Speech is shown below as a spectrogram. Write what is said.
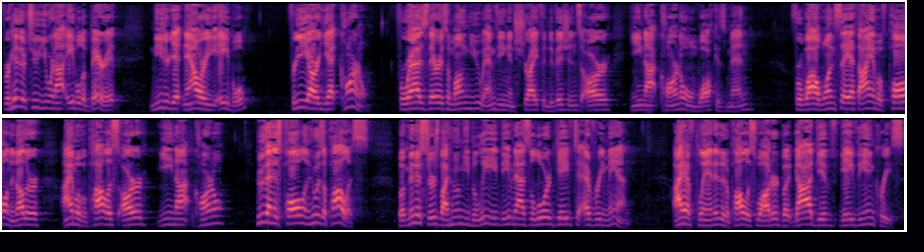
for hitherto you were not able to bear it, neither yet now are ye able, for ye are yet carnal. For as there is among you envying and strife and divisions, are ye not carnal and walk as men? For while one saith, I am of Paul, and another, I am of Apollos, are ye not carnal? Who then is Paul, and who is Apollos? But ministers by whom ye believed, even as the Lord gave to every man. I have planted, and Apollos watered, but God give, gave the increase.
